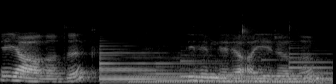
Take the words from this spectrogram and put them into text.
ve yağladık. Dilimleri ayıralım.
